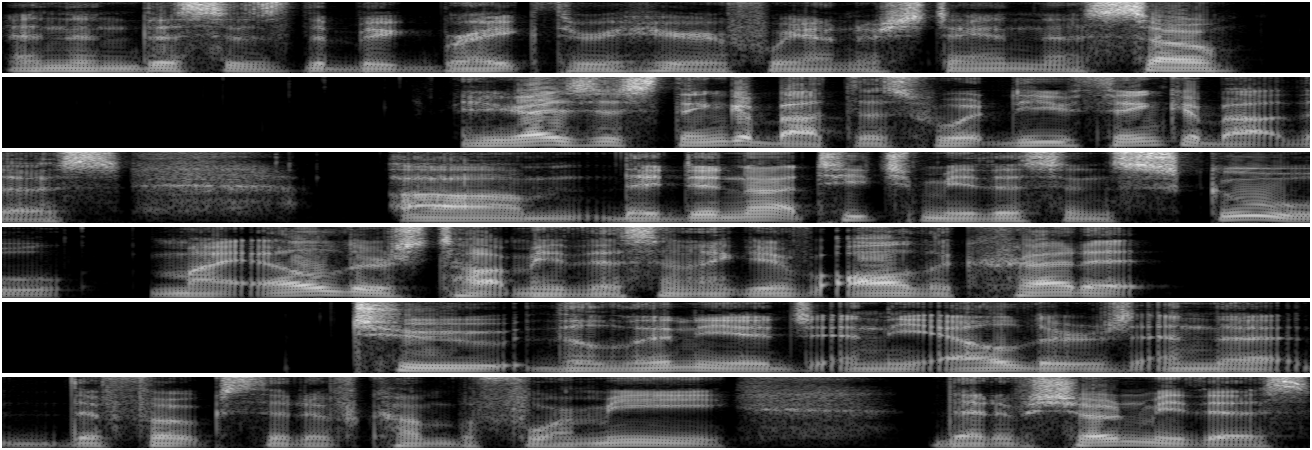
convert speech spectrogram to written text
And then this is the big breakthrough here if we understand this. So, you guys just think about this. What do you think about this? Um, they did not teach me this in school. My elders taught me this, and I give all the credit to the lineage and the elders and the the folks that have come before me that have shown me this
